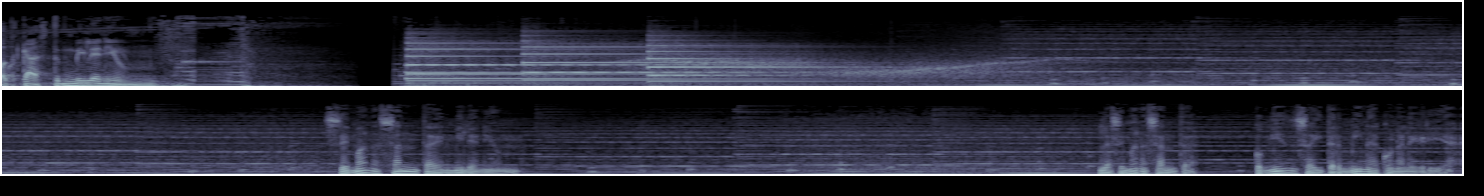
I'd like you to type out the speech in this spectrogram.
Podcast Millennium. Semana Santa en Millennium. La Semana Santa comienza y termina con alegría.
